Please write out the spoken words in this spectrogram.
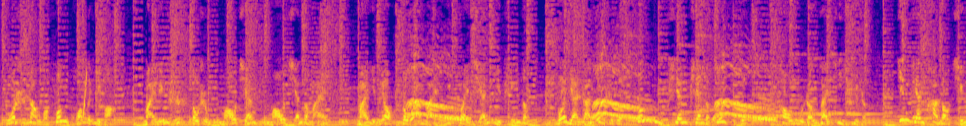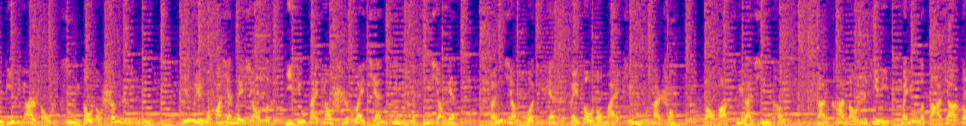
着实让我疯狂了一把，买零食都是五毛钱五毛钱的买，买饮料都敢买一块钱一瓶的。我俨然就是个风度翩翩的公子哥，套路仍在继续着。今天看到情敌李二狗送豆豆生日礼物。因为我发现那小子已经在挑十块钱一米的金项链，本想过几天给豆豆买瓶牡丹霜。老爸虽然心疼，但看到日记里没有了打架斗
